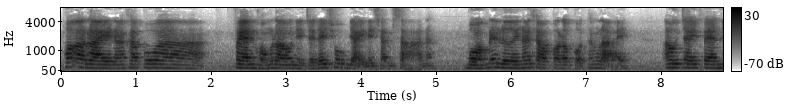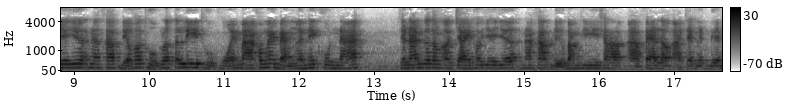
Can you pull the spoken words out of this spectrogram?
เพราะอะไรนะครับเพราะว่าแฟนของเราเนี่ยจะได้โชคใหญ่ในชั้นศาลนะบอกได้เลยนะชาวกรกฎทั้งหลาย เอาใจแฟนเยอะๆนะครับ เดี๋ยวเขาถูกลอตเตอรี่ถูกหวยมาเขาไม่แบ่งเงินให้คุณนะฉะนั้นก็ต้องเอาใจเขาเยอะๆนะครับ หรือบางทีชาวแฟนเราอาจจะเงินเดือน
